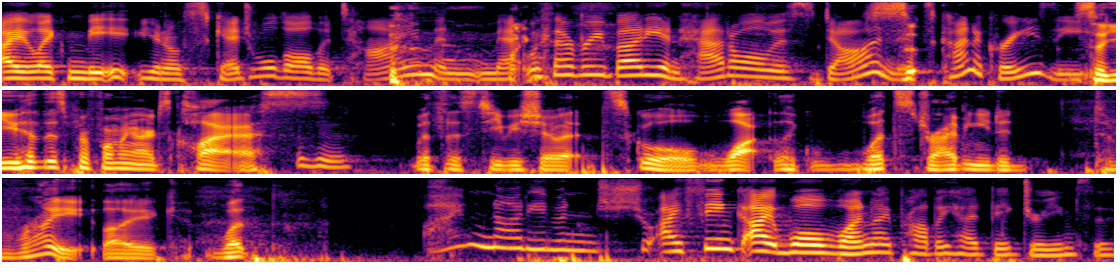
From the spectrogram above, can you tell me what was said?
I like made, you know scheduled all the time and met with everybody and had all this done. So- it's kind of crazy. so you have this performing arts class Mm-hmm. with this TV show at school. What like what's driving you to to write? Like what? Not even sure. I think I well, one, I probably had big dreams of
